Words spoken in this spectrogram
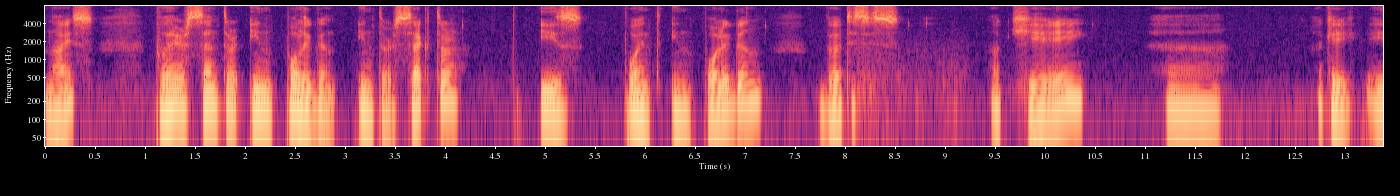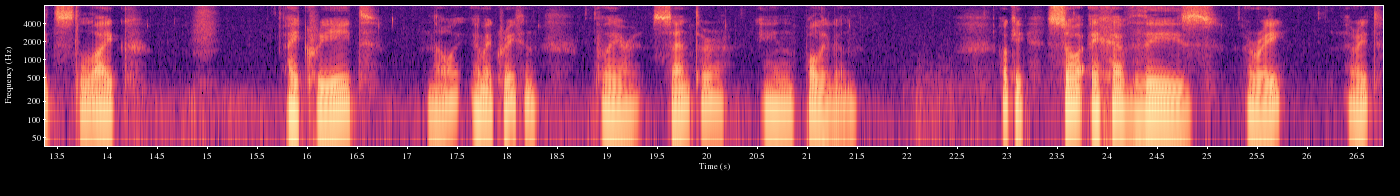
Nice. Player center in polygon intersector is point in polygon vertices. Okay. Uh, okay, it's like I create. No, am I creating player center in polygon? Okay, so I have this array, right?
